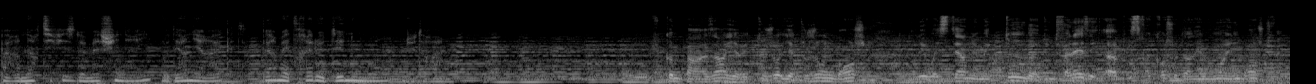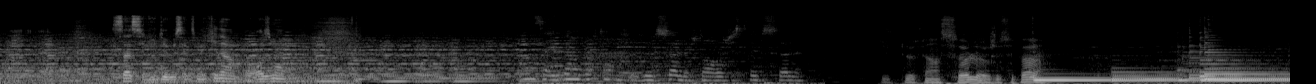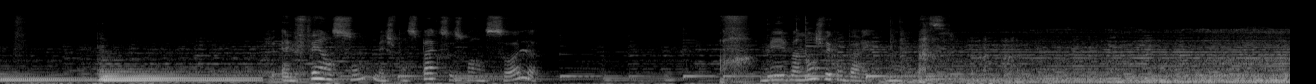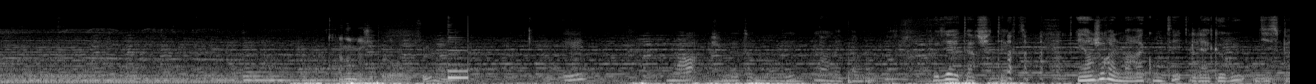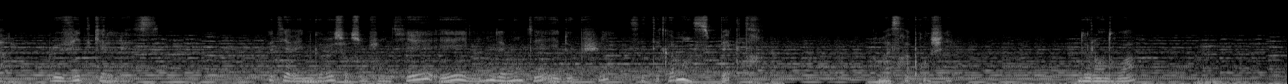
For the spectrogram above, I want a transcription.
par un artifice de machinerie au dernier acte, permettrait le dénouement du drame. Comme par hasard, il y, avait toujours, il y a toujours une branche. Dans les westerns, le mec tombe d'une falaise et hop, il se raccroche au dernier moment à une branche. Tu fais, Ça, c'est du Deus Ex Machina, heureusement. Non, c'est hyper important, le sol, je dois enregistrer le sol. Si je te fais un sol, je sais pas. Elle fait un son, mais je pense pas que ce soit un sol. Mais maintenant, je vais comparer. Non, merci. Ah non, mais j'ai pas l'oreille absolue. hein. Et moi, je voulais te demander. Non, mais pas maintenant. Claudia est architecte. Et un jour, elle m'a raconté la grue disparue, le vide qu'elle laisse. En fait, il y avait une grue sur son chantier et ils l'ont démontée. Et depuis, c'était comme un spectre. On va se rapprocher de l'endroit,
